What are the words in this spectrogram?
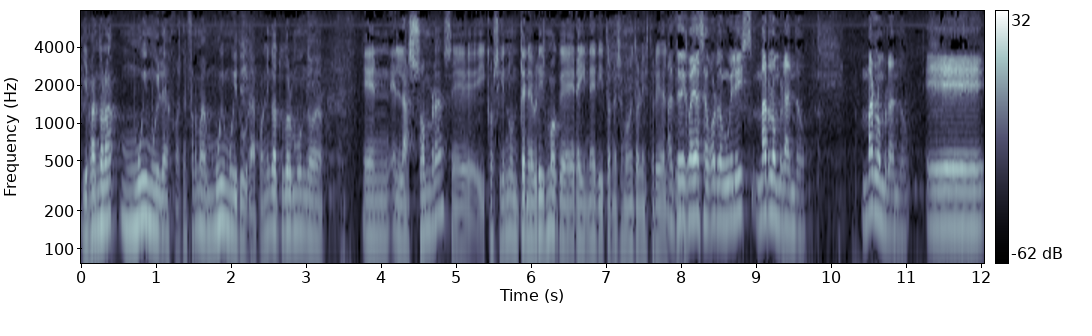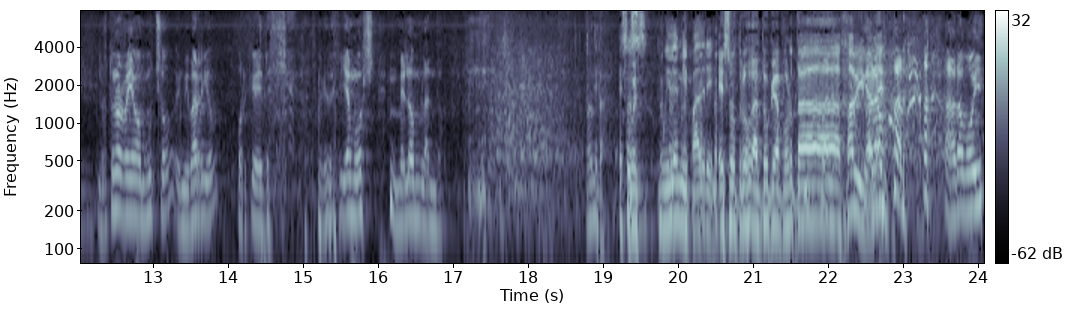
llevándola muy, muy lejos, de forma muy, muy dura, poniendo a todo el mundo en, en las sombras eh, y consiguiendo un tenebrismo que era inédito en ese momento en la historia del Antes de que vayas a Gordon Willis, Marlon Brando. Marlon Brando. Eh, nosotros nos reíamos mucho en mi barrio porque, decía- porque decíamos melón blando. Anda. Eso Pues- es muy de mi padre. Es otro dato que aporta Javi, ¿vale? ahora, ahora- ahora voy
